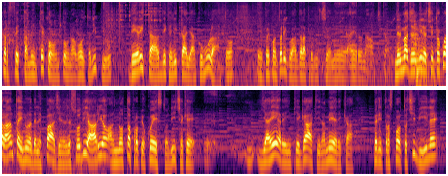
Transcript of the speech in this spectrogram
perfettamente conto, una volta di più, dei ritardi che l'Italia ha accumulato eh, per quanto riguarda la produzione aeronautica. Nel maggio del 1940 in una delle pagine del suo diario annota proprio questo, dice che eh, gli aerei impiegati in America per il trasporto civile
